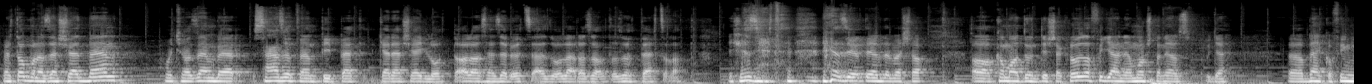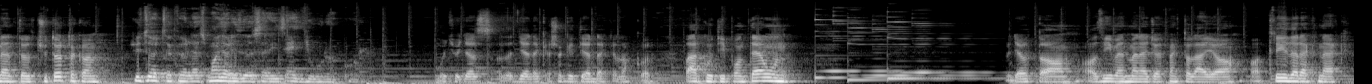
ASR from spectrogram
mert abban az esetben, hogyha az ember 150 pippet keres egy lottal, az 1500 dollár az alatt az 5 perc alatt. És ezért, ezért érdemes a, a kamat döntésekre odafigyelni, a mostani az ugye a Bank of England-től csütörtökön, Csütörtökön lesz, magyar idő szerint egy órakor. Úgyhogy az, az egy érdekes, akit érdekel, akkor parkuti.eu-n ugye ott a, az event manager megtalálja a tradereknek,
